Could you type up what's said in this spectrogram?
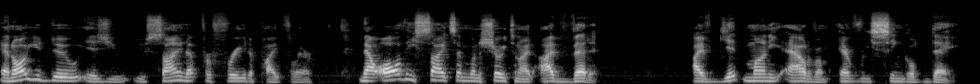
And all you do is you you sign up for free to Pipeflare now, all these sites I'm going to show you tonight, I've vetted. I've get money out of them every single day.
